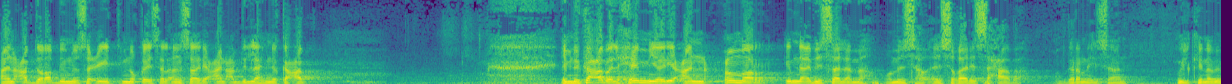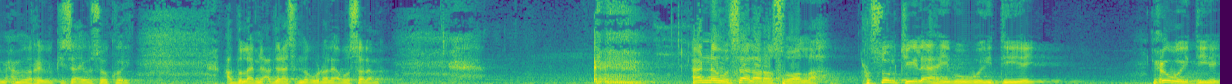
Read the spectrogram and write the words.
can cabdi rabi bn saciid ibn qays alansaari can cabdillahi bni kacab ibn kacab alximyari can cumar ibni abi salma oo min siqaari saxaaba. Waad garanaysaan wiilkii nabi maxamed reebkiisa ayuu soo kori. Cabdullahi bn abdilasina uu dhalay abu salma annahu sa'la rasuul allah rasuulkii ilaahay buu weydiiyey. Muxuu weydiiyey?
